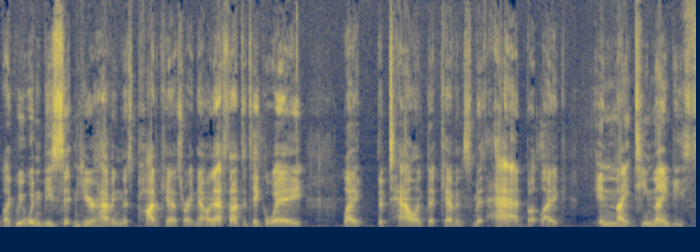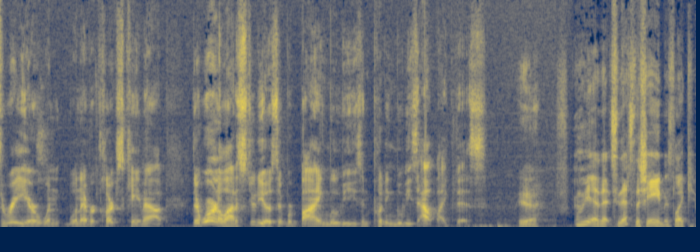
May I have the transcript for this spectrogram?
like, we wouldn't be sitting here having this podcast right now. And that's not to take away, like, the talent that Kevin Smith had, but, like, in 1993 or when whenever Clerks came out, there weren't a lot of studios that were buying movies and putting movies out like this. Yeah. oh yeah, that see that's the shame. Is like,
